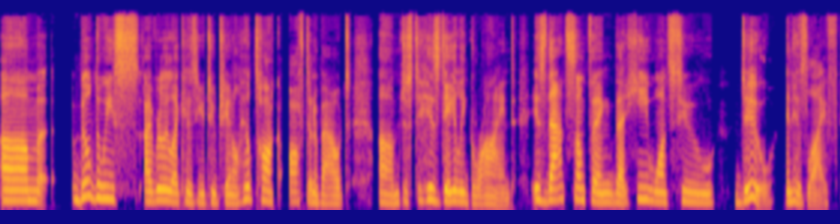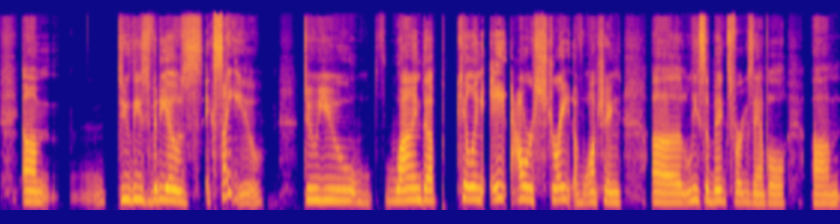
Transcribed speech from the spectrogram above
Um, Bill DeWees, I really like his YouTube channel. He'll talk often about um, just his daily grind. Is that something that he wants to do in his life? Um, do these videos excite you? Do you wind up killing eight hours straight of watching uh, Lisa Biggs, for example, um,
